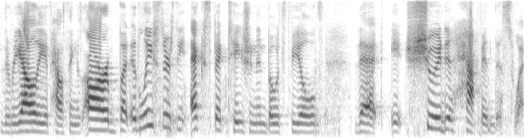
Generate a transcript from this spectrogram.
the reality of how things are, but at least there's the expectation in both fields that it should happen this way.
